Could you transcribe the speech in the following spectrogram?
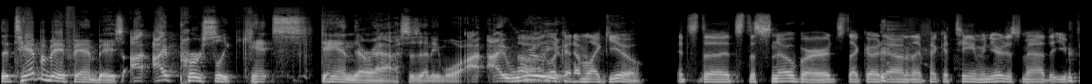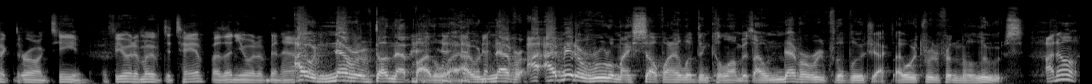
The Tampa Bay fan base, I, I personally can't stand their asses anymore. I, I Oh, I really look at them like you. It's the it's the snowbirds that go down and they pick a team, and you're just mad that you picked the wrong team. If you would have moved to Tampa, then you would have been happy. I would never have done that, by the way. I would never. I, I made a rule of myself when I lived in Columbus. I would never root for the Blue Jackets. I always root for them to lose. I don't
